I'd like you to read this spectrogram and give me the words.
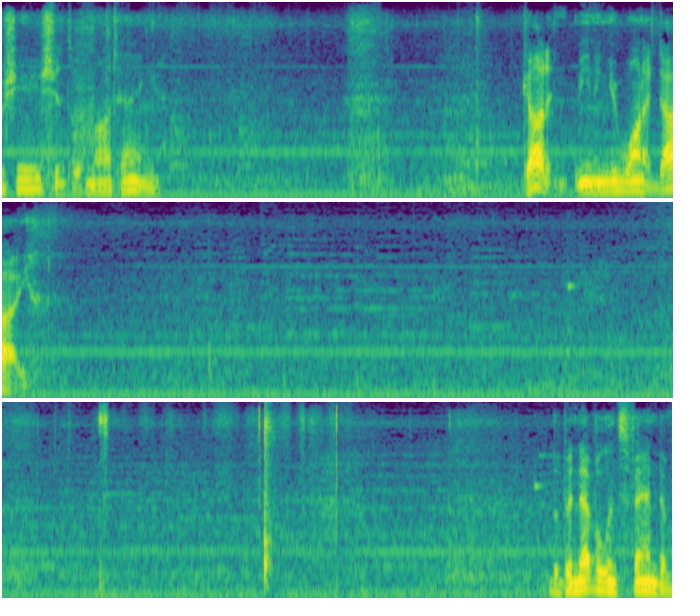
Negotiations with Ma Teng. Got it, meaning you want to die. The Benevolence Fandom.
